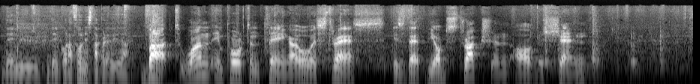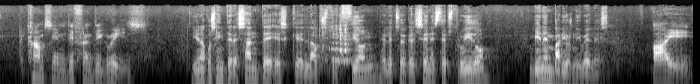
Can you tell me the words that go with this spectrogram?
del, del corazón está perdida. But one important thing I always stress is that the obstruction of the Shen comes in different degrees. Y una cosa interesante es que la obstrucción, el hecho de que el Shen esté obstruido, viene en varios niveles. i.e.,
